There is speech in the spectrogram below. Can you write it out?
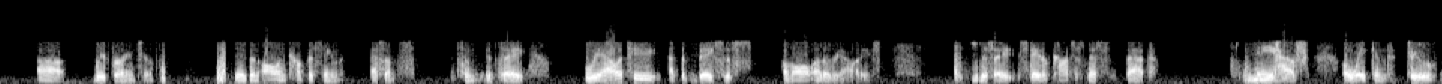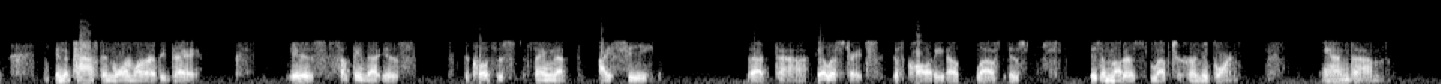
uh, referring to is an all encompassing essence. It's a, it's a reality at the basis of all other realities It is a state of consciousness that many have awakened to in the past and more and more every day. It is something that is the closest thing that I see that uh, illustrates this quality of love is is a mother's love to her newborn, and um,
